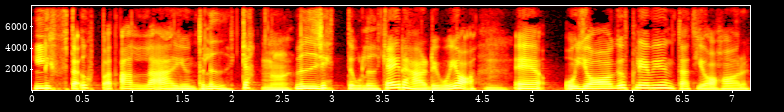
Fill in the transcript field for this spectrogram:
lyfta upp att alla är ju inte lika. Nej. Vi är jätteolika i det här, du och jag. Eh, och jag upplever ju inte att jag har,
